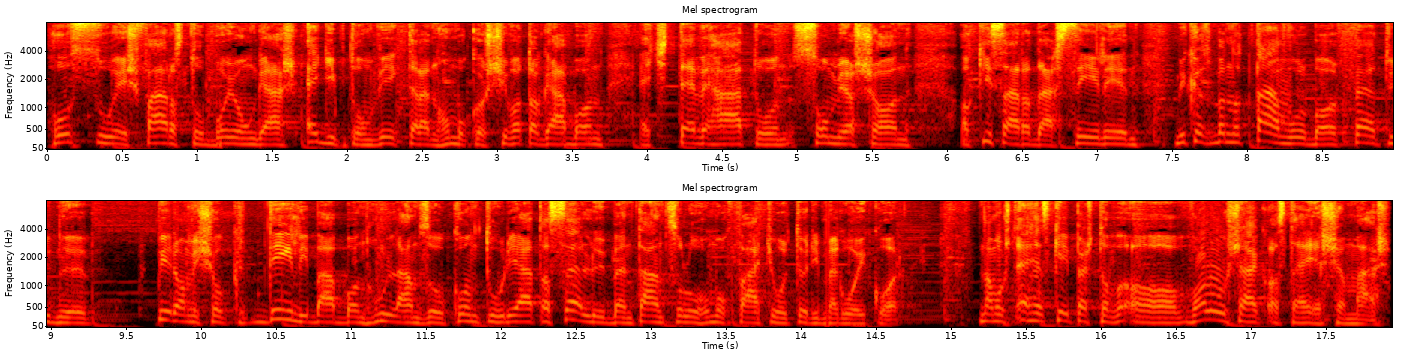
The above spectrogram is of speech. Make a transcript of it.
Hosszú és fárasztó bolyongás Egyiptom végtelen homokos sivatagában, egy teveháton, szomjasan, a kiszáradás szélén, miközben a távolban feltűnő piramisok déli bábban hullámzó kontúrját a szellőben táncoló homokfátyol töri meg olykor. Na most ehhez képest a, a valóság az teljesen más.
